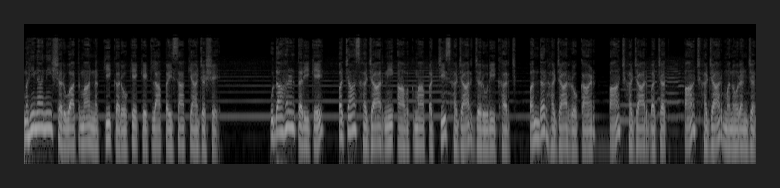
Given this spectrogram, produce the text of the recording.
મહિનાની શરૂઆતમાં નક્કી કરો કે કેટલા પૈસા ક્યાં જશે. ઉદાહરણ તરીકે, પચાસ હજારની આવકમાં પચીસ હજાર જરૂરી ખર્ચ, પંદર હજાર રોકાણ, પાંચ હજાર બચત, પાંચ હજાર મનોરંજન.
